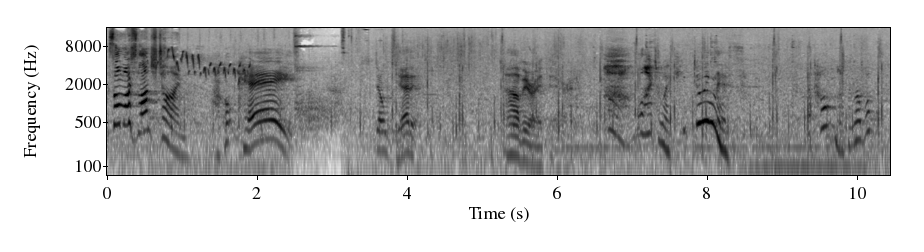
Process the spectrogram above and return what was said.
It's almost lunchtime. Okay. Don't get it. I'll be right there. Why do I keep doing this? I told Mother I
